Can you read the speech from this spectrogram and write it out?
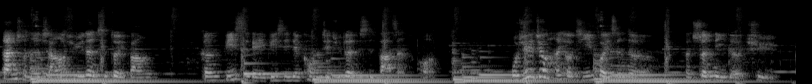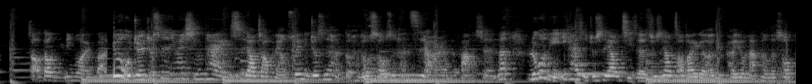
单纯的想要去认识对方，跟彼此给彼此一些空间去认识发展的话，我觉得就很有机会，真的很顺利的去。找到你另外一半，因为我觉得就是因为心态是要交朋友，所以你就是很多很多时候是很自然而然的发生。那如果你一开始就是要急着就是要找到一个女朋友男朋友的时候，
